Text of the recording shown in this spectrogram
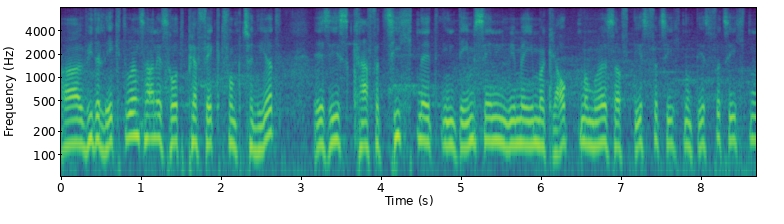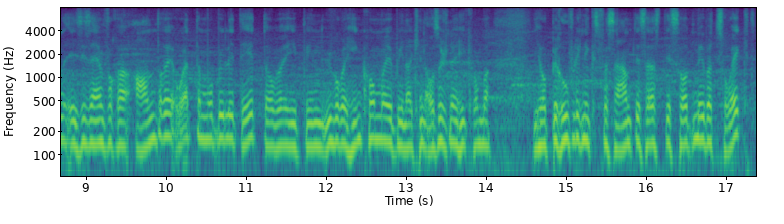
äh, widerlegt worden sind. Es hat perfekt funktioniert. Es ist kein Verzicht nicht in dem Sinn, wie man immer glaubt, man muss auf das verzichten und das verzichten. Es ist einfach eine andere Art der Mobilität, aber ich bin überall hingekommen, ich bin auch genauso schnell hingekommen. Ich habe beruflich nichts versammelt, das heißt, das hat mich überzeugt.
